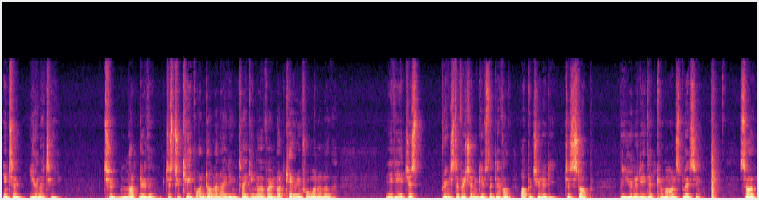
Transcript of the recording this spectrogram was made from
into unity. To not do them, just to keep on dominating, taking over, and not caring for one another. It, it just brings division and gives the devil opportunity to stop the unity that commands blessing. So,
